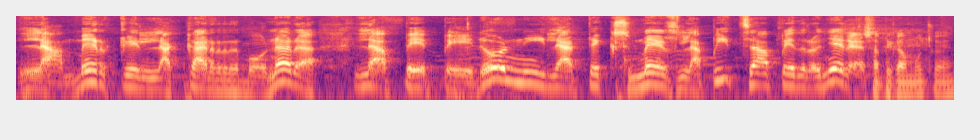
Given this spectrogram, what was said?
la merkel, la carbonara, la pepperoni, la tex-mex, la pizza pedroñera, Se ha picado mucho, ¿eh?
